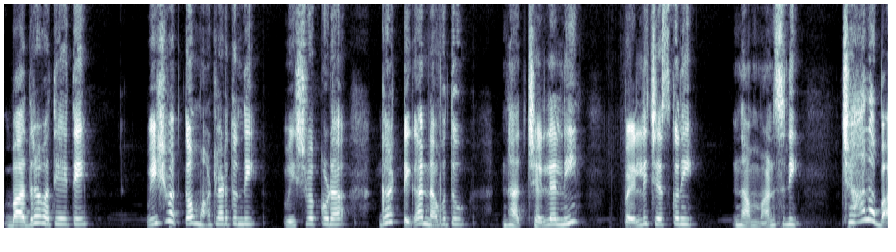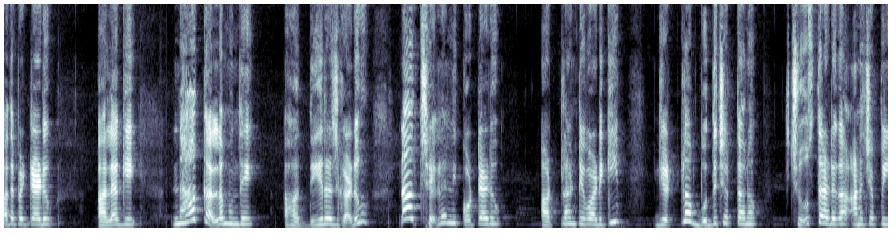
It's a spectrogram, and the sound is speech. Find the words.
భద్రావతి అయితే విశ్వక్తో మాట్లాడుతుంది. విశ్వక్ కూడా గట్టిగా నవ్వుతూ నా చెల్లెల్ని పెళ్ళి చేసుకుని నా మనసుని చాలా బాధ పెట్టాడు. అలాగే నా కళ్ళ ముందే ఆ ధీరజ్ గాడు నా చెల్లెల్ని కొట్టాడు. అట్లాంటి వాడికి ఎట్లా బుద్ధి చెప్తానో చూస్తాడుగా అని చెప్పి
